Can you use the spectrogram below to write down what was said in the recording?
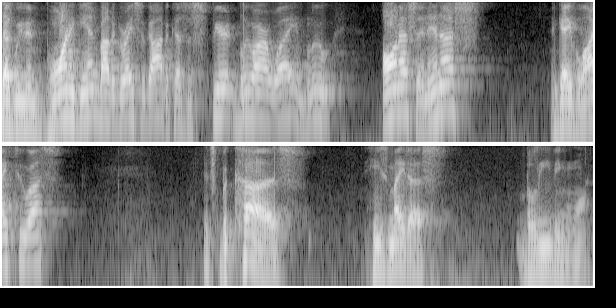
Because we've been born again by the grace of God, because the Spirit blew our way and blew on us and in us and gave life to us. It's because He's made us believing ones.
